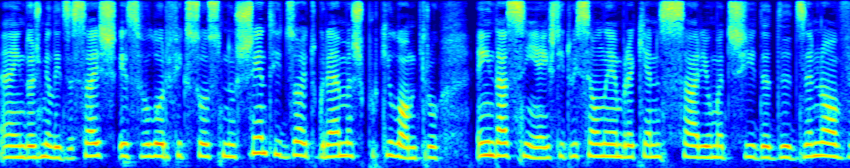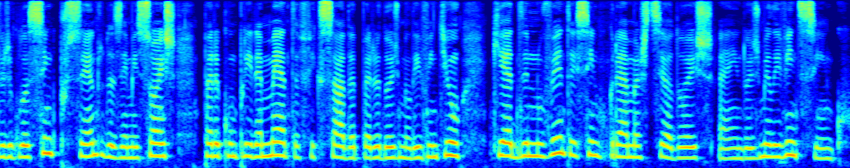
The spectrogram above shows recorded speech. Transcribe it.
Em 2016, esse valor fixou-se nos 118 gramas por quilómetro. Ainda assim, a instituição lembra que é necessária uma descida de 19,5% das emissões para cumprir a meta fixada para 2020. 2021, que é de 95 gramas de CO2 em 2025.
